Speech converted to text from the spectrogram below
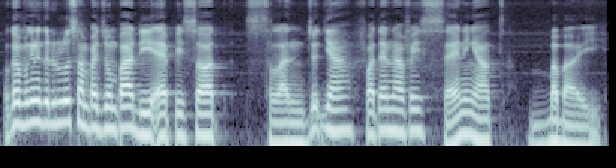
Oke mungkin itu dulu sampai jumpa di episode selanjutnya. Fatin Hafiz signing out. Bye bye.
